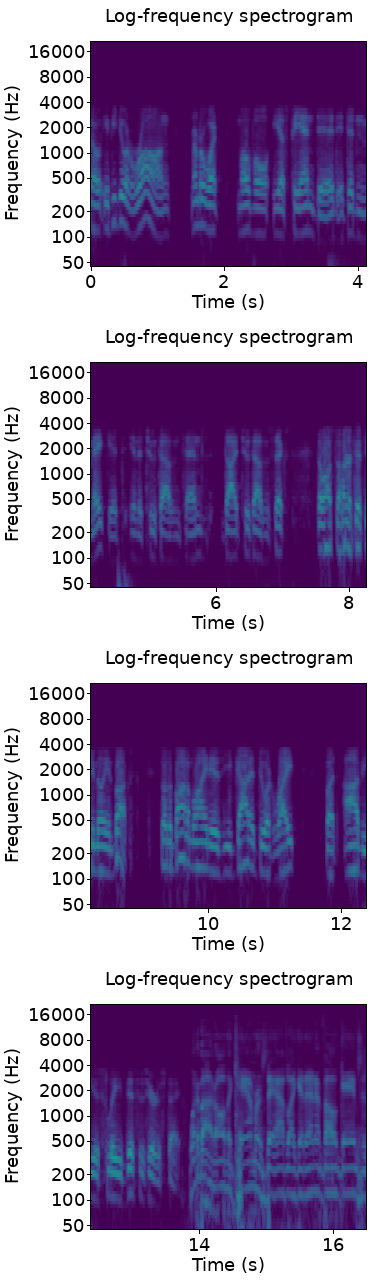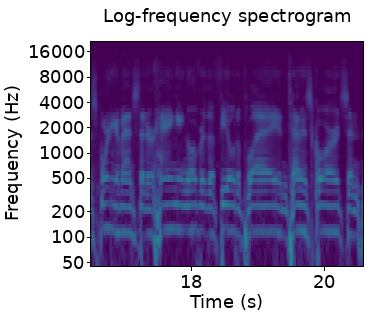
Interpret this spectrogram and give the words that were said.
So if you do it wrong, remember what mobile ESPN did. It didn't make it in the 2010s, died 2006. They lost 150 million bucks. So the bottom line is you got to do it right but obviously this is here to stay. What about all the cameras they have, like at NFL games and sporting events, that are hanging over the field of play and tennis courts and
